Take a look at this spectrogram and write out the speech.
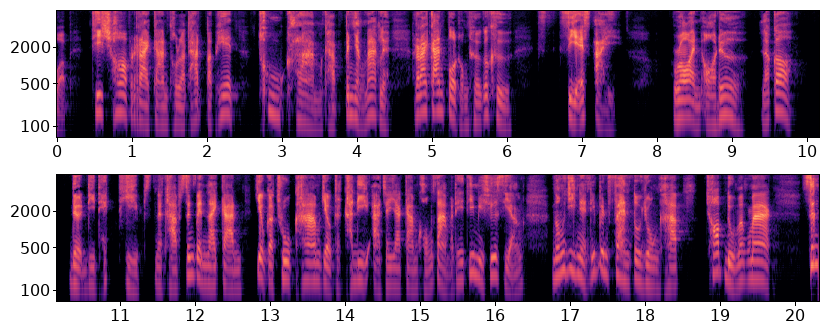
วบที่ชอบรายการโทรทัศน์ประเภท True Crime ครับ เป็นอย่างมากเลย รายการโปรดของเธอก็คือ CSI Raw and Order แล้วก็ The Detectives นะครับ ซึ่งเป็นรายการเกี่ยวกับ True Crime เกี่ยวกับคดีอาชญากรรมของต่างประเทศที่มีชื่อเสียง น้องจีเน็ตนี่เป็นแฟนตัวยงครับ ชอบดูมากๆ ซึ่ง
